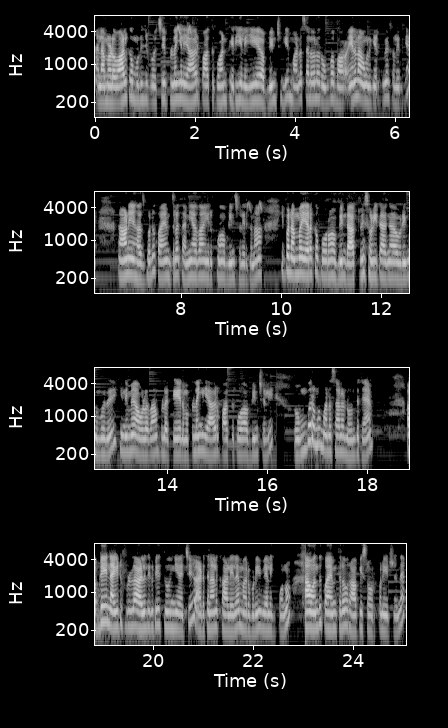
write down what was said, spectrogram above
நம்மளோட வாழ்க்கை முடிஞ்சு போச்சு பிள்ளைங்களை யார் பார்த்துக்குவான்னு தெரியலையே அப்படின்னு சொல்லி மனசளவில் ரொம்ப பாரம். ஏன்னா நான் அவங்களுக்கு ஏற்கனவே சொல்லியிருக்கேன். நானும் என் ஹஸ்பண்டும் கோயம்புத்தூரில் தனியாக தான் இருக்கோம் அப்படின்னு சொல்லியிருக்கேன்னா இப்போ நம்ம இறக்க போகிறோம் அப்படின்னு டாக்டரே சொல்லிட்டாங்க அப்படிங்கும்போது இனிமேல் அவ்வளோதான் பிள்ளைக்கு. நம்ம பிள்ளைங்களை யார் பார்த்துக்குவோம் அப்படின்னு சொல்லி ரொம்ப ரொம்ப மனசால நொந்துட்டேன். அப்படியே நைட்டு ஃபுல்லாக அழுதுகிட்டே தூங்கியாச்சு. அடுத்த நாள் காலையில் மறுபடியும் வேலைக்கு போனோம். நான் வந்து கோயம்புத்தூரில் ஒரு ஆஃபீஸில் ஒர்க் பண்ணிகிட்டு இருந்தேன்.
